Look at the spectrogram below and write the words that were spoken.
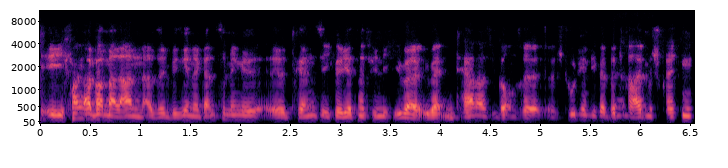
Ich fange einfach mal an. Also wir sehen eine ganze Menge äh, Trends. Ich will jetzt natürlich nicht über, über Internas, über unsere äh, Studien, die wir betreiben, sprechen.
